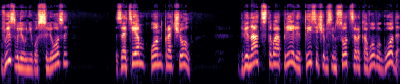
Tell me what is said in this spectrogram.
вызвали у него слезы. Затем он прочел. 12 апреля 1840 года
